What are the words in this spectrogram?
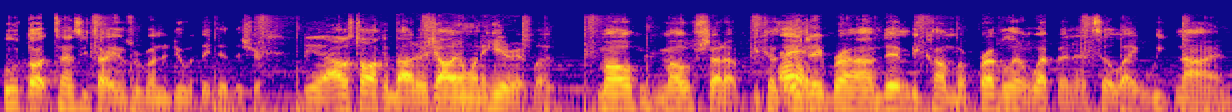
who thought Tennessee Titans were going to do what they did this year? yeah, I was talking about it. Y'all didn't want to hear it, but Mo, Mo, shut up. Because Hey. AJ Brown didn't become a prevalent weapon until like week nine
